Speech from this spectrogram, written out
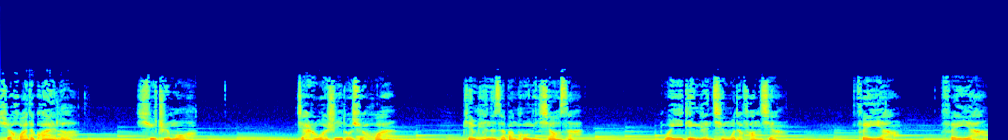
雪花的快乐，徐志摩。假如我是一朵雪花，翩翩的在半空里潇洒，我一定认清我的方向，飞扬，飞扬，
